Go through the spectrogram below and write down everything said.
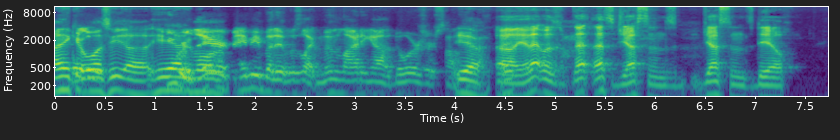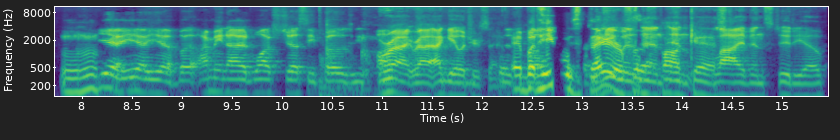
I think it was. He, uh, he You had were him on- there maybe, but it was like moonlighting outdoors or something. Yeah. Oh yeah, that was that. That's Justin's Justin's deal. hmm yeah, yeah, yeah. But I mean, I had watched Jesse Posey. Right, right. I get what you're saying. But he was He there was for that in, in podcast. live in studio.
